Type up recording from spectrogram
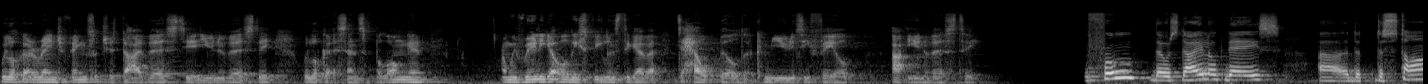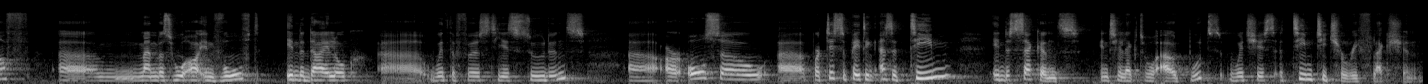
We look at a range of things such as diversity at university, we look at a sense of belonging, and we really get all these feelings together to help build a community feel at university. From those dialogue days, uh, the, the staff um, members who are involved in the dialogue uh, with the first year students uh, are also uh, participating as a team in the second intellectual output, which is a team teacher reflection.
